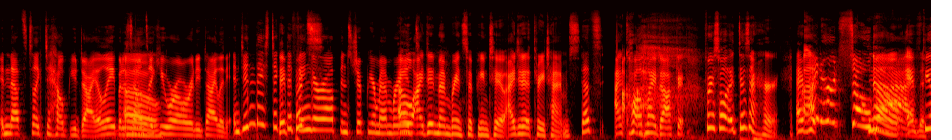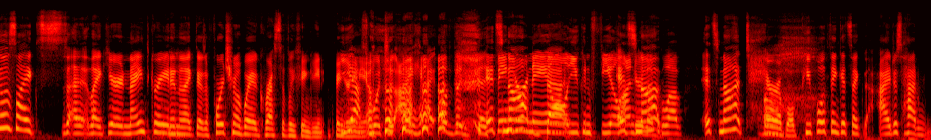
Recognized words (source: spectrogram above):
and that's like to help you dilate. But it sounds Oh. like you were already dilated. And didn't they stick They the put finger up and strip your membrane? Oh, I did membrane stripping too. I did it three times. that's I called my doctor. First of all, it doesn't hurt. Every- it hurts so no, bad. it feels like uh, like you're in ninth grade and like there's a 14 year old boy aggressively fingering, fingering yes, you. which I, I oh, the, the It's fingernail you can feel It's under not- the glove. It's not terrible. People think it's like I just had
